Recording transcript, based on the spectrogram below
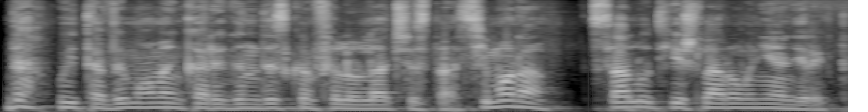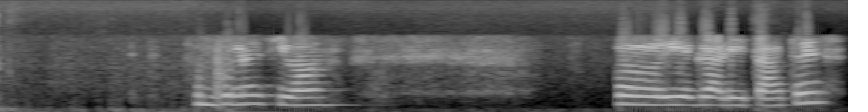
da, uite, avem oameni care gândesc în felul acesta. Simona, salut, ești la România în direct. Bună ziua! Uh, egalitate.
